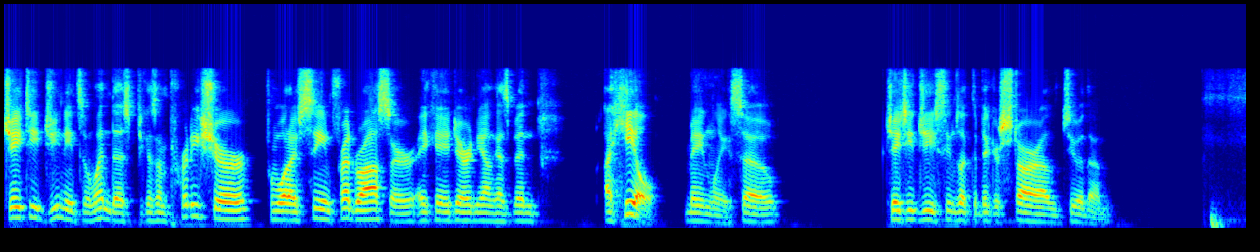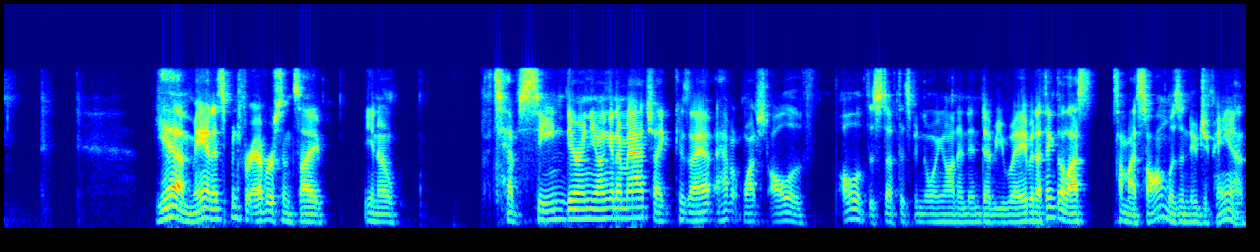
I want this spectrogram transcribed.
JTG needs to win this because I'm pretty sure, from what I've seen, Fred Rosser, aka Darren Young, has been a heel mainly. So JTG seems like the bigger star out of the two of them. Yeah, man, it's been forever since I, you know, have seen Darren Young in a match. I because I haven't watched all of all of the stuff that's been going on in NWA, but I think the last time I saw him was in New Japan.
